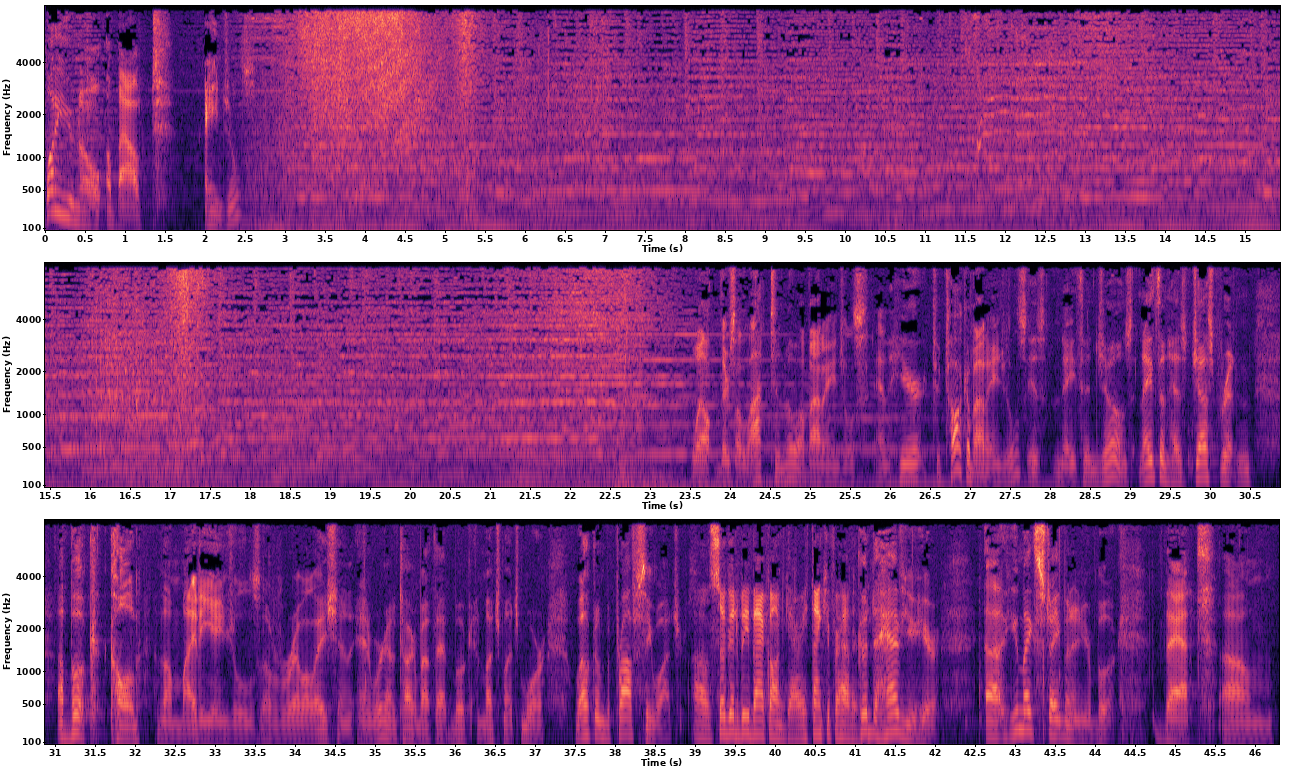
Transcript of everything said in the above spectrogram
What do you know about angels? There's a lot to know about angels, and here to talk about angels is Nathan Jones. Nathan has just written a book called The Mighty Angels of Revelation, and we're going to talk about that book and much, much more. Welcome to Prophecy Watchers. Oh, so good to be back on, Gary. Thank you for having Good me. Good to have you here. Uh, you make the statement in your book that um,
